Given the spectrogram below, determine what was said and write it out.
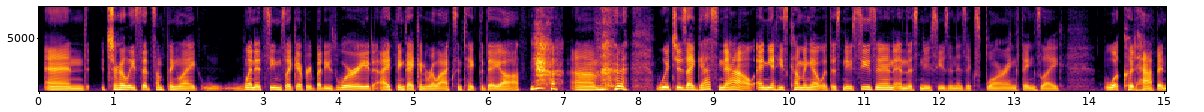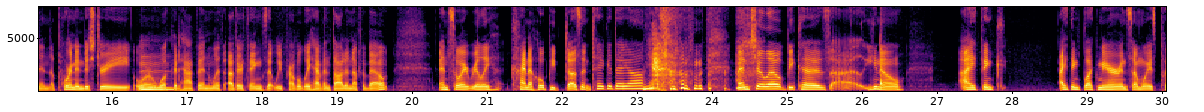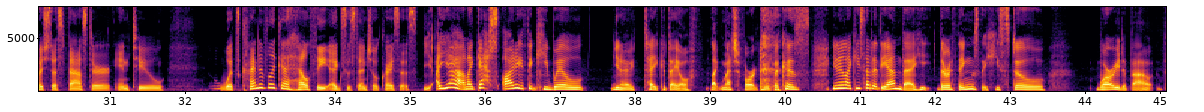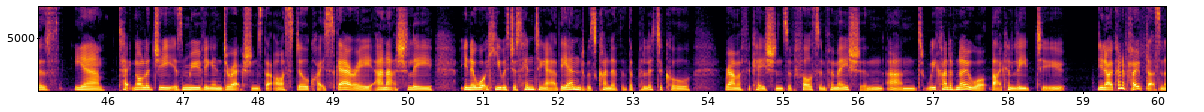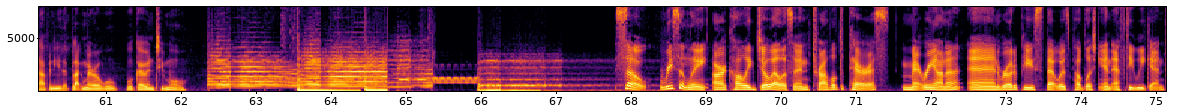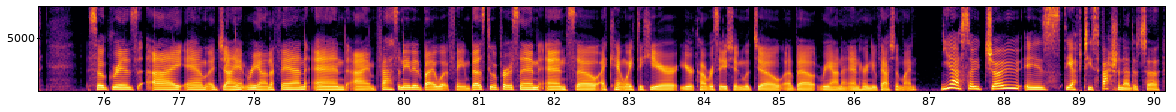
And Charlie said something like, "When it seems like everybody's worried, I think I can relax and take the day off." Yeah. um, which is, I guess, now. And yet he's coming out with this new season, and this new season is exploring things like what could happen in the porn industry or what could happen with other things that we probably haven't thought enough about. And so I really kind of hope he doesn't take a day off and chill out because, uh, you know, I think I think Black Mirror in some ways pushed us faster into what's kind of like a healthy existential crisis. Uh, yeah, and I guess I don't think he will, you know, take a day off, like metaphorically, because you know, like he said at the end there, he there are things that he's still worried about. There's Yeah. technology is moving in directions that are still quite scary, and actually, you know, what he was just hinting at at the end was kind of the political ramifications of false information, and we kind of know what that can lead to. You know, I kind of hope that's an avenue that Black Mirror will will go into more. So, recently, our colleague Jo Ellison traveled to Paris, met Rihanna, and wrote a piece that was published in FT Weekend. So, Grizz, I am a giant Rihanna fan, and I'm fascinated by what fame does to a person. And so, I can't wait to hear your conversation with Jo about Rihanna and her new fashion line. Yeah, so Jo is the FT's fashion editor,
